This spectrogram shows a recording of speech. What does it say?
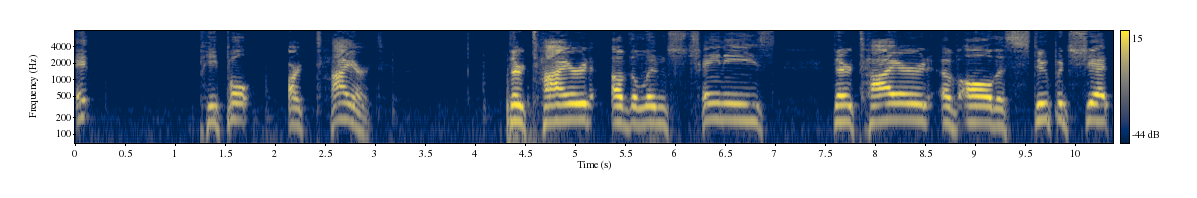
It people are tired. They're tired of the Lynch Cheneys. They're tired of all the stupid shit.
